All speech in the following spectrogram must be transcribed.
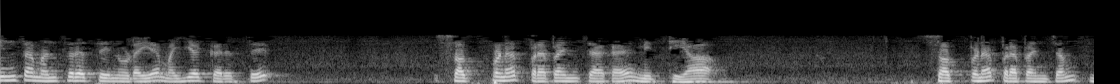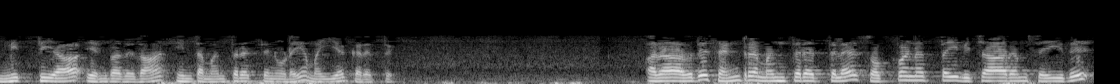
இந்த மந்திரத்தினுடைய மைய கருத்து சொப்ன பிரபஞ்சக மித்தியா சொப்ன பிரபஞ்சம் மித்தியா என்பதுதான் இந்த மந்திரத்தினுடைய மைய கருத்து. அதாவது சென்ற மந்திரத்துல சொப்பனத்தை விசாரம் செய்து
